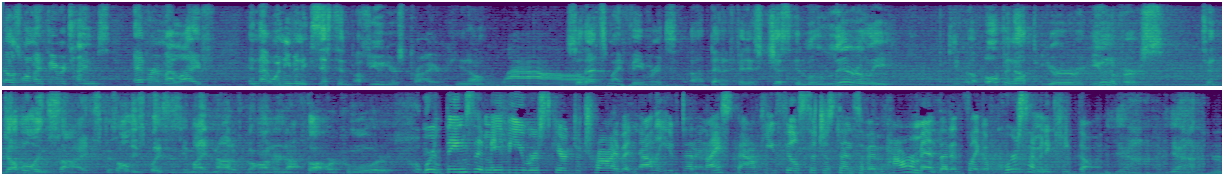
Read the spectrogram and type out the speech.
That was one of my favorite times ever in my life, and that wouldn't even existed a few years prior. You know? Wow. So that's my favorite uh, benefit. Is just it will literally uh, open up your universe to double in size because all these places you might not have gone or not thought were cool or or things that maybe you were scared to try, but now that you've done an ice bath, you feel such a sense of empowerment that it's like, of course I'm going to keep going. yeah, yeah, you're,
